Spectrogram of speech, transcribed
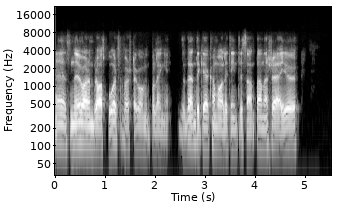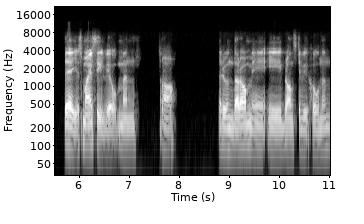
Eh, så nu har den bra spår för första gången på länge. Så den tycker jag kan vara lite intressant. Annars är ju det är ju Smile Silvio, men ja, rundar om i, i bronsdivisionen.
